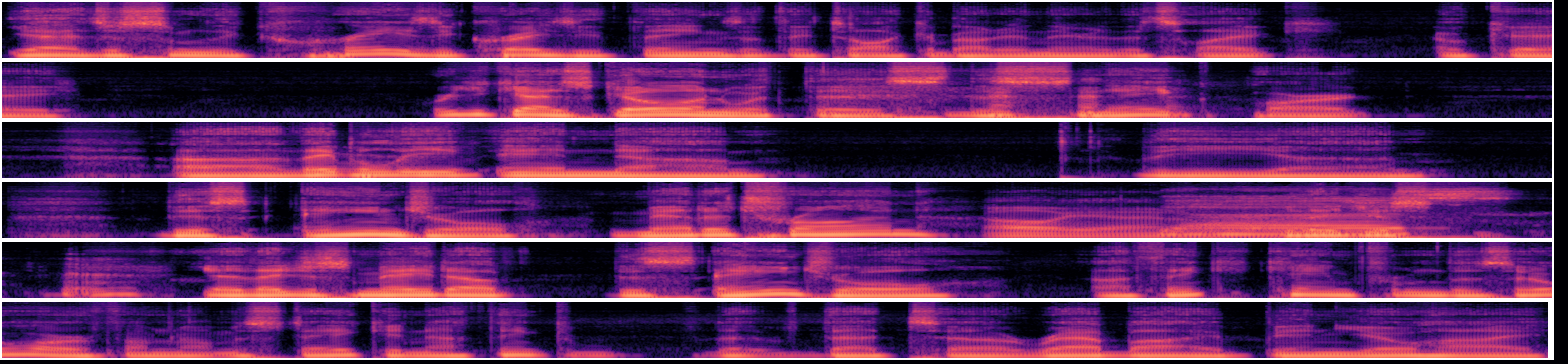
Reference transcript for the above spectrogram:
yeah, just some of the crazy, crazy things that they talk about in there. That's like, okay, where are you guys going with this? The snake part. Uh, they believe in um, the um this angel Metatron. oh, yeah. Yes. They just- Yeah, they just made up this angel. I think it came from the Zohar, if I'm not mistaken. I think that, that uh, Rabbi Ben Yochai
